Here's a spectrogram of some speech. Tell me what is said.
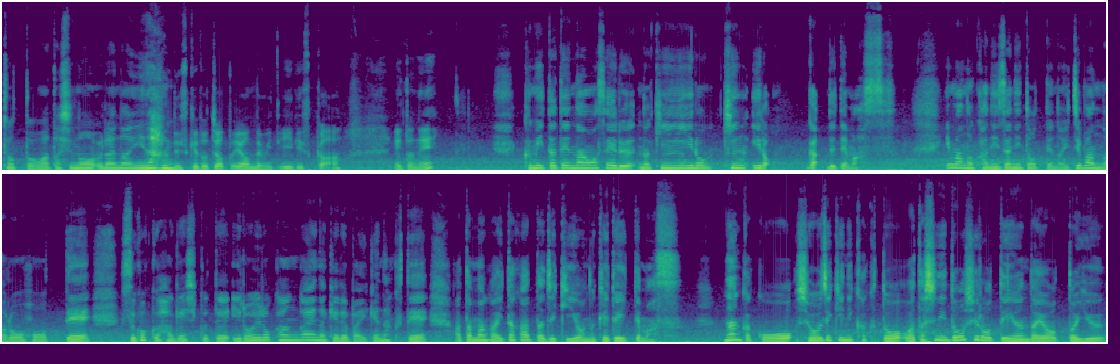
ちょっと私の占いになるんですけどちょっと読んでみていいですか？えっとね「組み立て直せる」の金色金色が出てます。今の蟹座にとっての一番の朗報ってすごく激しくていろいろ考えなければいけなくて頭が痛かった時期を抜けていってます。なんかこう正直に書くと私にどうしろって言うんだよという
